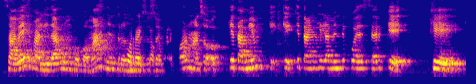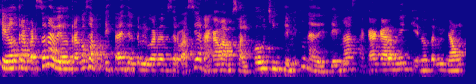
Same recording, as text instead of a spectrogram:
sabes validarlo un poco más dentro de un proceso de performance, o que también, que, que tranquilamente puede ser que, que, que, otra persona ve otra cosa porque está desde otro lugar de observación. Acá vamos al coaching, te meto una de temas acá, Carmen, que no terminamos.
